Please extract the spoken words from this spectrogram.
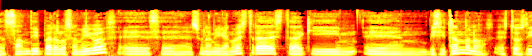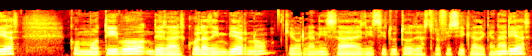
eh, Sandy para los amigos, es, eh, es, una amiga nuestra, está aquí em, visitándonos estos días con motivo de la Escuela de Invierno que organiza el Instituto de Astrofísica de Canarias,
